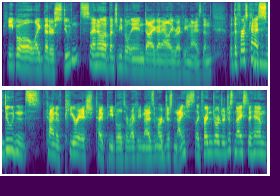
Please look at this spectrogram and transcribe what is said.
people like that are students. I know a bunch of people in Diagon Alley recognized him, but the first kind of Mhm. students, kind of peerish type people to recognize him are just nice. Like Fred and George are just nice to him.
